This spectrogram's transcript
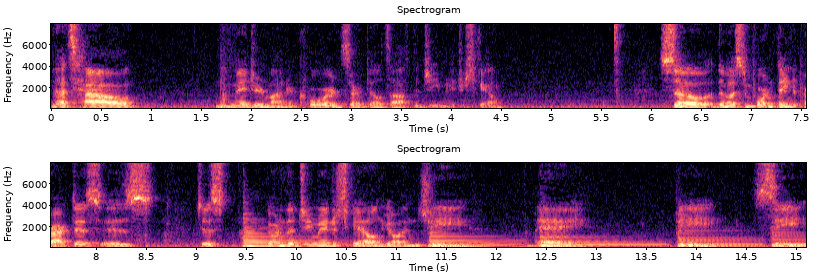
That's how the major and minor chords are built off the G major scale. So the most important thing to practice is just going to the G major scale and going G, A, B, C,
